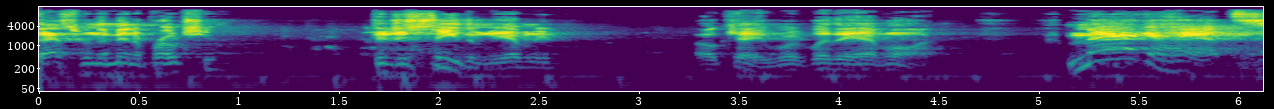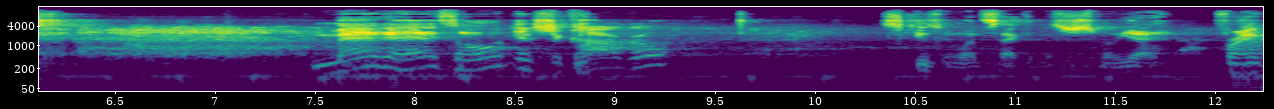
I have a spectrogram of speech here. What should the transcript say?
That's when the men approached you? Did you see them? Do you have any? Okay, what, what they have on? MAGA hats! MAGA hats on in Chicago? Excuse me one second, Mr. Smollett. Frank,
